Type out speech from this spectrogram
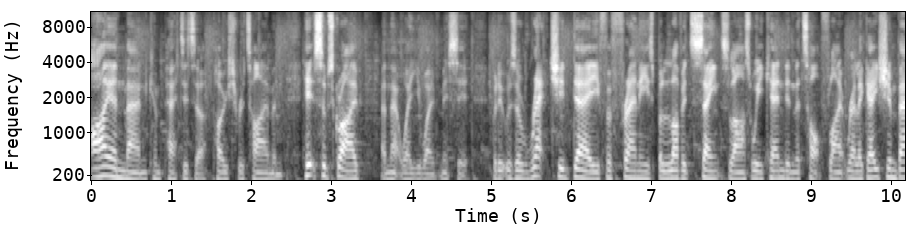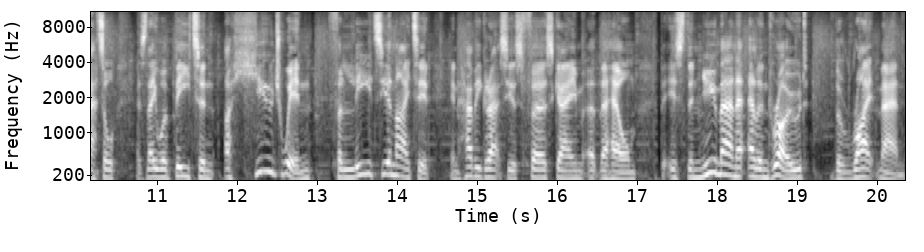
Ironman competitor post retirement. Hit subscribe, and that way you won't miss it. But it was a wretched day for Franny's beloved Saints last weekend in the top flight relegation battle as they were beaten a huge win for Leeds United in Javi Gracia's first game at the helm. But is the new man at Elland Road the right man?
